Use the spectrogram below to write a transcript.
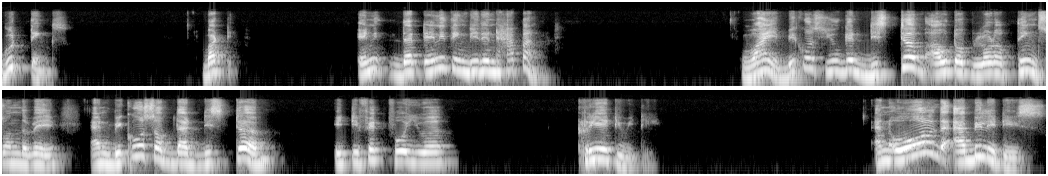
good things. But any that anything didn't happen. Why? Because you get disturbed out of a lot of things on the way. And because of that disturb it affect for your creativity. And all the abilities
